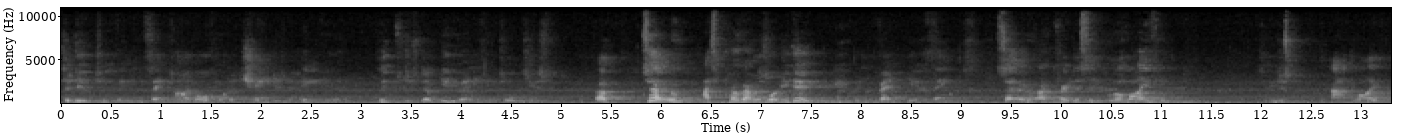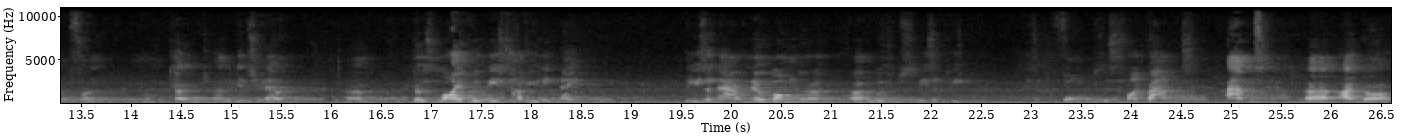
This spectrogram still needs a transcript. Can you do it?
to do two things at the same time, or if you want to change its behavior, loops just don't give you anything at all that's useful. Um, so, as programmers, what do you do? You invent new things. So, I create this thing called a live loop. So you just add live at the front and run the code, and it gives you an error. Um, because live loop needs to have a unique name. These are now no longer uh, loops. These are. These are performers. This is my band. And uh, I've got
